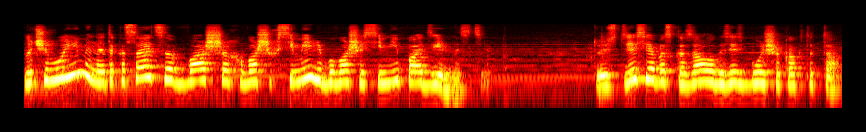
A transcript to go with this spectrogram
Но чего именно, это касается ваших, ваших семей, либо вашей семьи по отдельности. То есть здесь я бы сказала, бы здесь больше как-то так.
